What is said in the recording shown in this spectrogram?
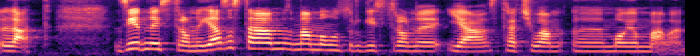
y, lat. Z jednej strony ja zostałam z mamą, z drugiej strony ja straciłam y, moją mamę.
